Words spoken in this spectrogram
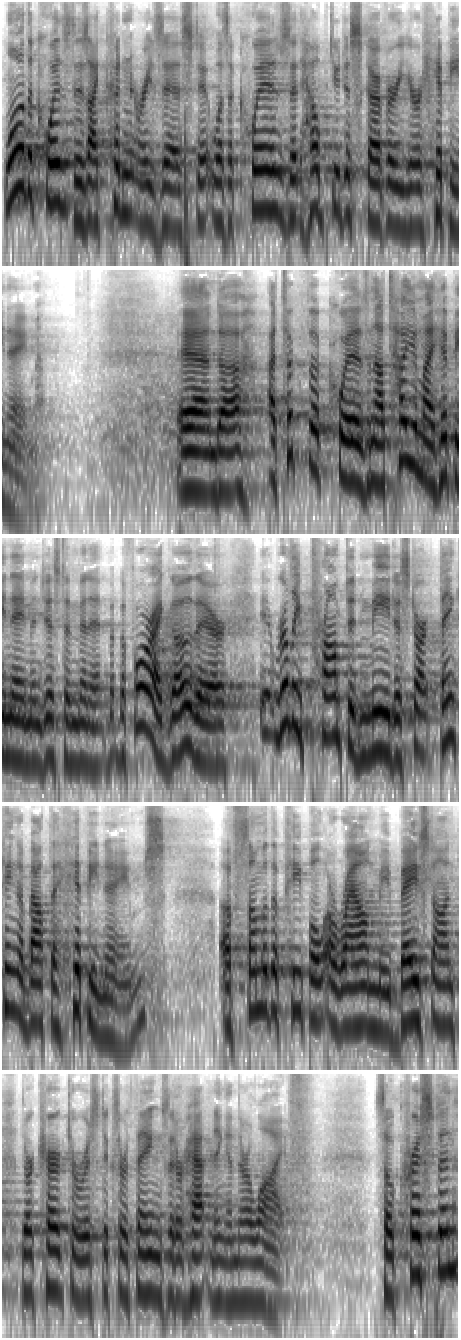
One of the quizzes I couldn't resist. It was a quiz that helped you discover your hippie name. And uh, I took the quiz, and I'll tell you my hippie name in just a minute. But before I go there, it really prompted me to start thinking about the hippie names of some of the people around me based on their characteristics or things that are happening in their life. So, Kristen,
